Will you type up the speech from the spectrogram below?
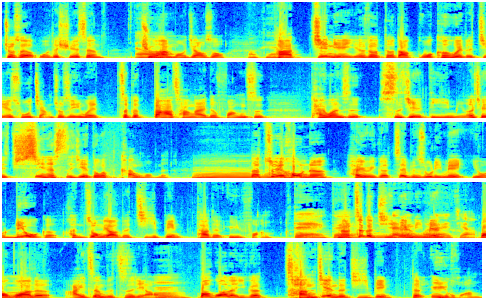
就是我的学生邱汉谋教授，他今年也就是说得到国科会的杰出奖，就是因为这个大肠癌的防治。台湾是世界第一名，而且现在世界都看我们。嗯，那最后呢，还有一个这本书里面有六个很重要的疾病，它的预防。对，那这个疾病里面包括了癌症的治疗，嗯，包括了一个常见的疾病的预防，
